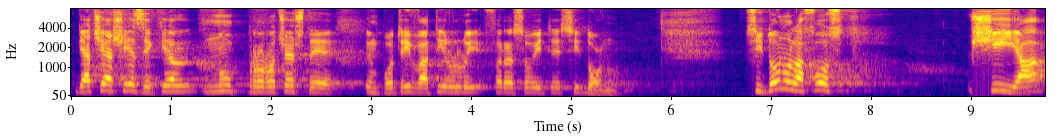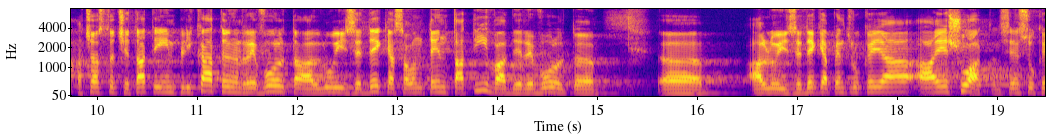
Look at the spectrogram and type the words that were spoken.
De aceea și Ezechiel nu prorocește împotriva Tirului fără să uite Sidonul. Sidonul a fost și ea, această cetate, implicată în revolta lui Zedechia sau în tentativa de revoltă uh, a lui Zedechia pentru că ea a eșuat, în sensul că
